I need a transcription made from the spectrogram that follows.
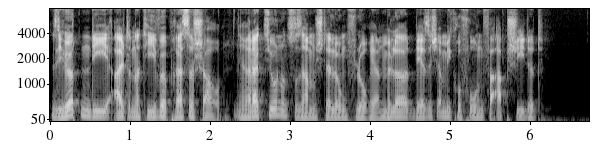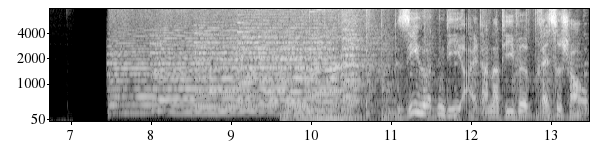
Sie hörten die alternative Presseschau. Redaktion und Zusammenstellung Florian Müller, der sich am Mikrofon verabschiedet. Sie hörten die alternative Presseschau.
